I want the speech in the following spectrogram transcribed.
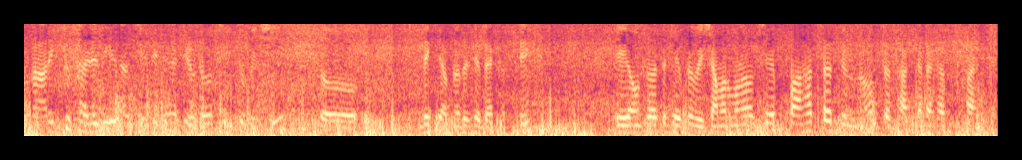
আমরা আরেকটু সাইডের দিকে যাচ্ছি, যেখানে ঢেউটা হচ্ছে একটু বেশি। সো দেখি আপনাদেরকে দেখাচ্ছি। এই অংশটাতে ঢেউটা বেশি। আমার মনে হচ্ছে পাহাড়টার জন্য একটা ধাক্কা খাচ্ছে পানিটা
